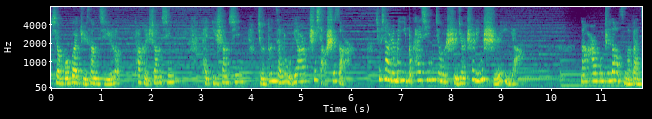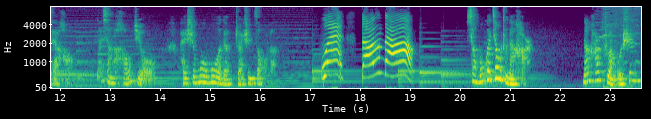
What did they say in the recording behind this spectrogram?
小魔怪沮丧极了，他很伤心。他一伤心就蹲在路边吃小石子儿，就像人们一不开心就使劲吃零食一样。男孩不知道怎么办才好，他想了好久，还是默默地转身走了。喂！小魔怪叫住男孩。男孩转过身，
